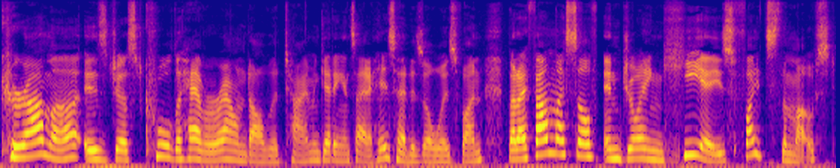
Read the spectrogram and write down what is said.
Kurama is just cool to have around all the time, and getting inside of his head is always fun, but I found myself enjoying Hiei's fights the most.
